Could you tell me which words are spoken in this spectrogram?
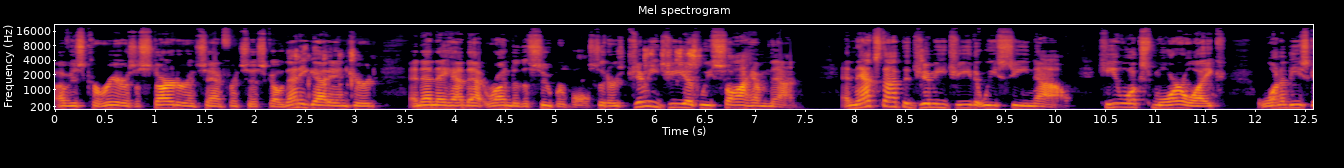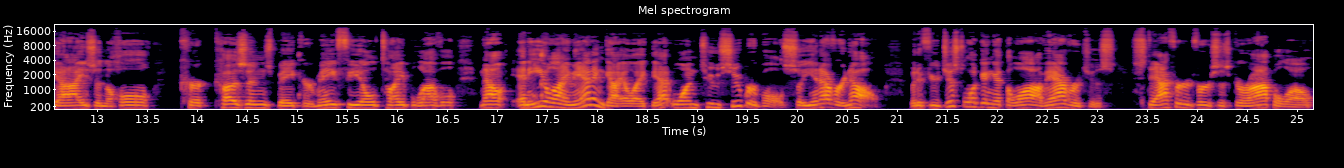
of his career as a starter in San Francisco. Then he got injured, and then they had that run to the Super Bowl. So there's Jimmy G as we saw him then. And that's not the Jimmy G that we see now. He looks more like one of these guys in the whole Kirk Cousins, Baker Mayfield type level. Now, an Eli Manning guy like that won two Super Bowls, so you never know. But if you're just looking at the law of averages, Stafford versus Garoppolo,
